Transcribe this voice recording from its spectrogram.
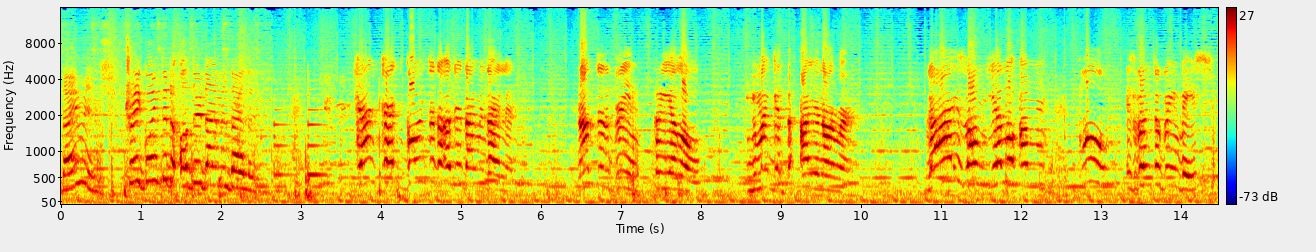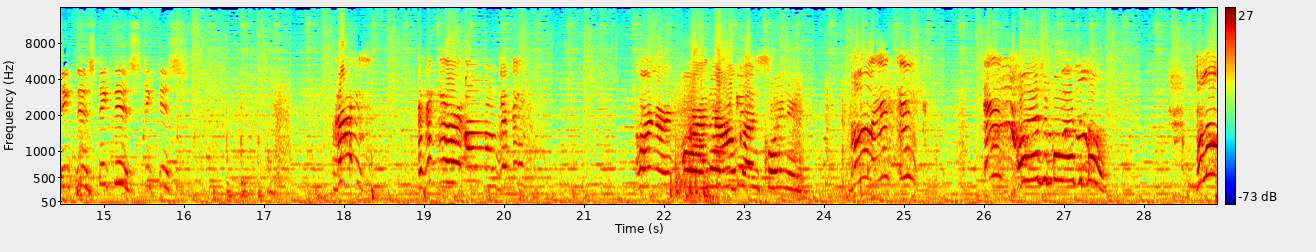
diamonds. Try going to the other diamond island. Jan, try going to the other diamond island. Not to the green, to yellow. Iron armor. Guys, um, yellow, um, blue is going to green base. Take this, take this, take this. Guys, I think you're um getting cornered Oh right no, now we're getting cornered. blue ink, ink, ink, Oh, there's a bow, there's a bow. blue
